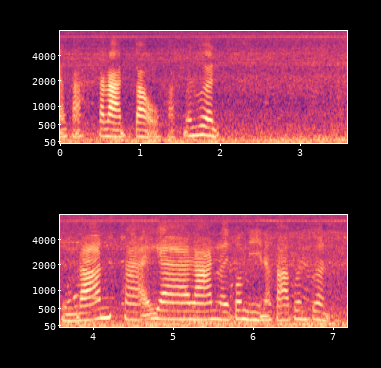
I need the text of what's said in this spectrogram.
นะคะ ตลาดเก่าค่ะเพื่อนๆถึงร้านขายยาร้านอะไรก็มีนะคะ เพื่อนๆ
